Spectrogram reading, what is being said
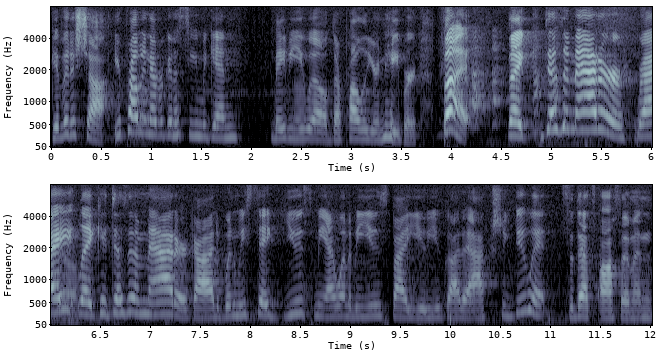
Give it a shot. You're probably never gonna see him again. Maybe you will. They're probably your neighbor. But like, doesn't matter, right? Like, it doesn't matter, God. When we say use me, I want to be used by you. You got to actually do it. So that's awesome, and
